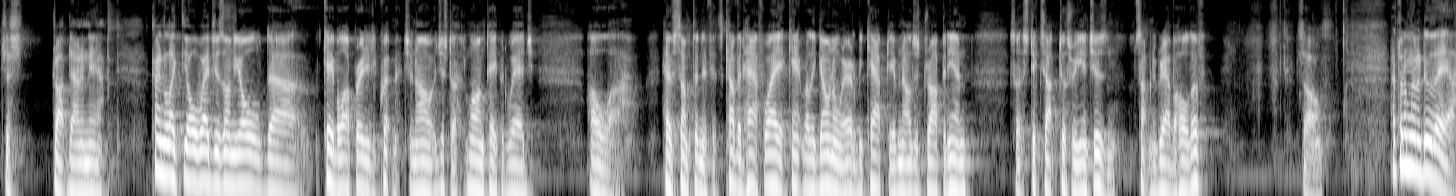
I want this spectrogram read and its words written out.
Just drop down in there. Kind of like the old wedges on the old uh, cable operated equipment, you know, just a long tapered wedge. I'll uh, have something, if it's covered halfway, it can't really go nowhere, it'll be captive, and I'll just drop it in so it sticks up two or three inches and something to grab a hold of. So that's what I'm going to do there.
